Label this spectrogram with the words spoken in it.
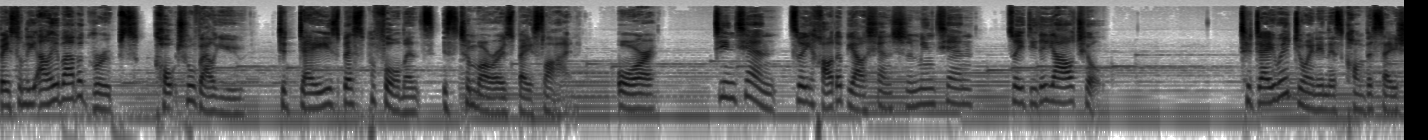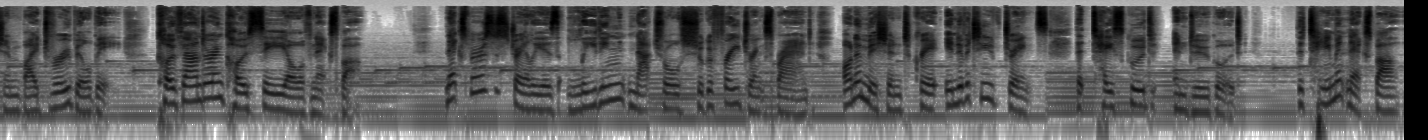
based on the Alibaba Group's cultural value today's best performance is tomorrow's baseline, or 今天最好的表现是明天最低的要求. Today, we're joined in this conversation by Drew Bilbe, co founder and co CEO of Nexba. Nexba is Australia's leading natural sugar free drinks brand on a mission to create innovative drinks that taste good and do good. The team at Nexba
